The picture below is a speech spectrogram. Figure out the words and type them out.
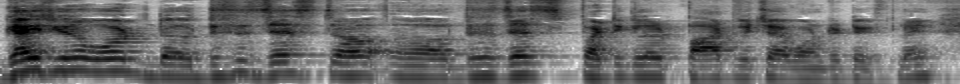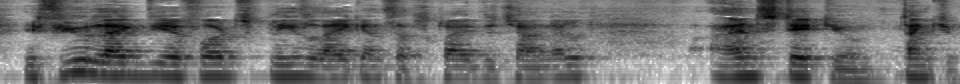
guys you know what? Uh, this is just uh, uh, this is just particular part which i wanted to explain. If you like the efforts please like and subscribe the channel and stay tuned. Thank you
